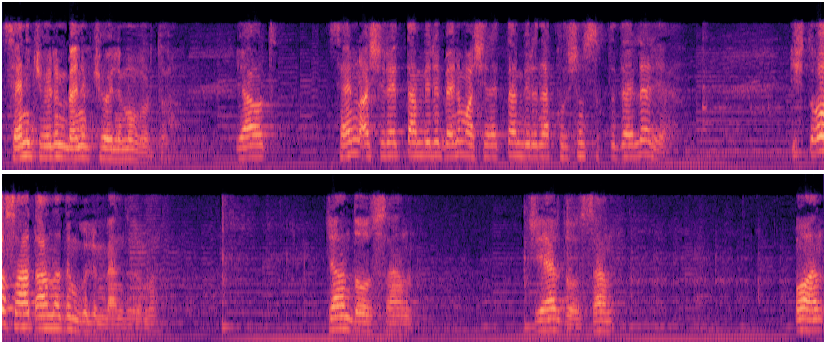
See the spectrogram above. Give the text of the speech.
Senin köylün benim köylümü vurdu. Yahut senin aşiretten biri benim aşiretten birine kurşun sıktı derler ya. İşte o saat anladım gülüm ben durumu. Can da olsan, ciğer de olsan, o an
